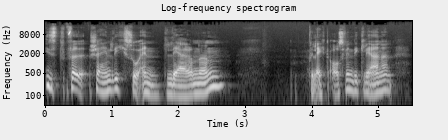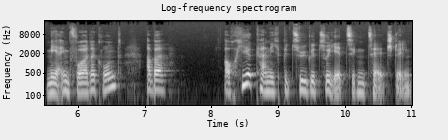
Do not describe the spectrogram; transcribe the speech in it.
ist wahrscheinlich so ein Lernen, vielleicht auswendig lernen, mehr im Vordergrund. Aber auch hier kann ich Bezüge zur jetzigen Zeit stellen.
